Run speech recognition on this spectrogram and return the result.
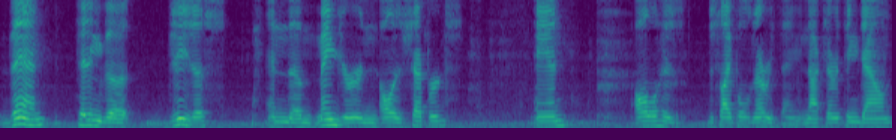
then hitting the Jesus and the manger and all his shepherds and all his disciples and everything. It knocks everything down,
